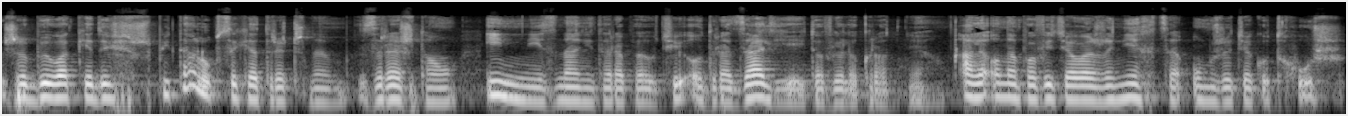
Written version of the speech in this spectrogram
że była kiedyś w szpitalu psychiatrycznym. Zresztą inni znani terapeuci odradzali jej to wielokrotnie. Ale ona powiedziała, że nie chce umrzeć jako tchórz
